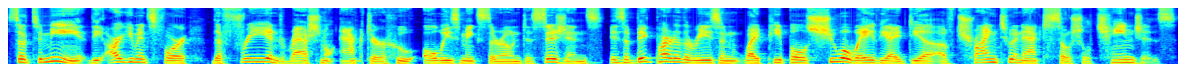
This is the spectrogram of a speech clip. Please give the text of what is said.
So, to me, the arguments for the free and rational actor who always makes their own decisions is a big part of the reason why people shoo away the idea of trying to enact social changes.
